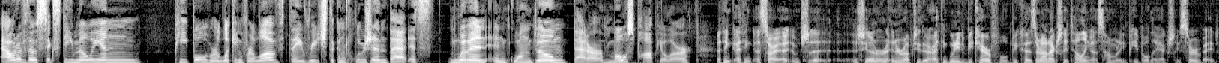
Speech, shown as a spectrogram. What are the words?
out of those 60 million people who are looking for love, they reach the conclusion that it's women in Guangdong that are most popular. I think I think uh, sorry, I, am just, uh, just going to interrupt you there. I think we need to be careful because they're not actually telling us how many people they actually surveyed.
